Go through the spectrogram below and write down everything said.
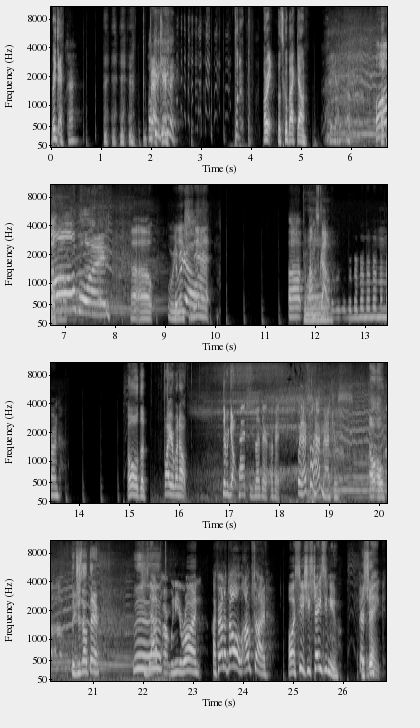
Right there. Okay. Get Oh, back get it, get it, get it. All right, let's go back down. Okay, got it. Oh, boy. Uh oh. Where do Here you we go. at? Uh, Come I'm a scout. Run, run, run, run, run, run. Oh, the fire went out. There we go. Matches right there. Okay. Wait, I still have matches. Uh oh. Think she's out there. She's out. All right, we need to run. I found a doll outside. Oh, I see. She's chasing you. Is I she? think.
